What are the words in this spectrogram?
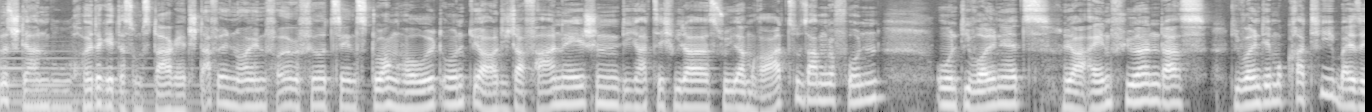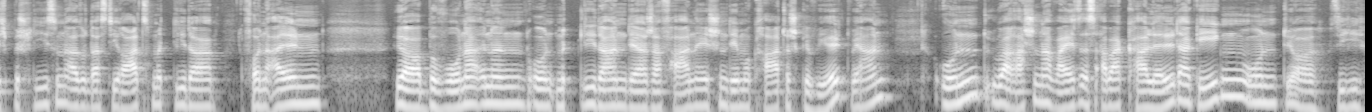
liebes Sternbuch, heute geht es um Stargate Staffel 9, Folge 14, Stronghold. Und ja, die Jafar Nation, die hat sich wieder zu ihrem Rat zusammengefunden. Und die wollen jetzt ja einführen, dass die wollen Demokratie bei sich beschließen, also dass die Ratsmitglieder von allen ja, BewohnerInnen und Mitgliedern der Jafar Nation demokratisch gewählt werden. Und überraschenderweise ist aber Kalel dagegen und ja, sie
